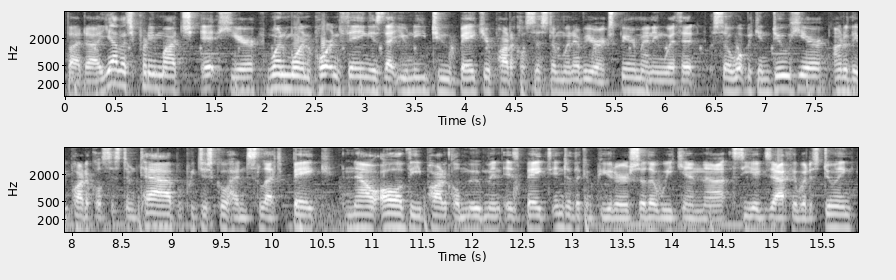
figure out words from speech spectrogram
But uh, yeah, that's pretty much it here. One more important thing is that you need to bake your particle system whenever you're experimenting with it. So what we can do here under the particle system tab, we just go ahead and select bake. Now all of the particle movement is baked into the computer so that we can uh, see exactly what it's doing.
